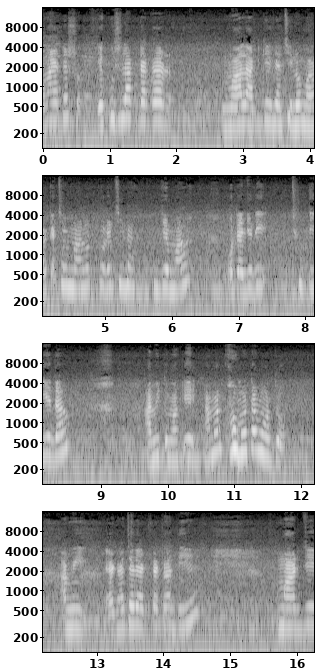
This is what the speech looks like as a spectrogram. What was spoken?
আমার একটা একুশ লাখ টাকার মাল আটকে গেছিল। মার কাছে আমি মানত করেছিলাম যে, মা, ওটা যদি ছুটিয়ে দাও, আমি তোমাকে, আমার ক্ষমতা মতো, আমি এক হাজার এক টাকা দিয়ে মার যে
